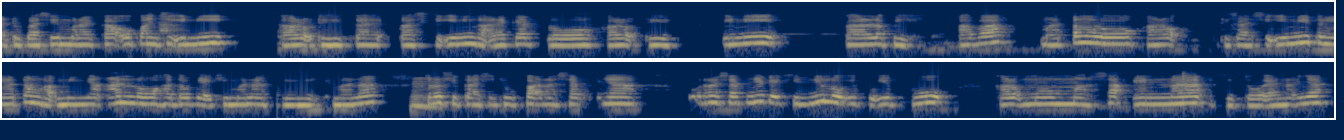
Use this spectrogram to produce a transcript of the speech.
edukasi mereka oh panci ini kalau dikasih ini nggak leket loh kalau di ini uh, lebih apa mateng loh kalau dikasih ini ternyata nggak minyakan loh atau kayak gimana gini gimana hmm. terus dikasih juga resepnya resepnya kayak gini loh ibu-ibu kalau mau masak enak gitu enaknya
